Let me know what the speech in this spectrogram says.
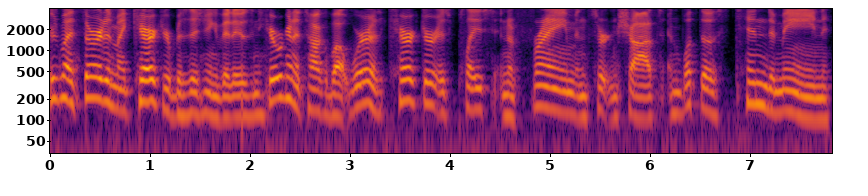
Here's my third in my character positioning videos, and here we're going to talk about where a character is placed in a frame in certain shots and what those tend to mean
